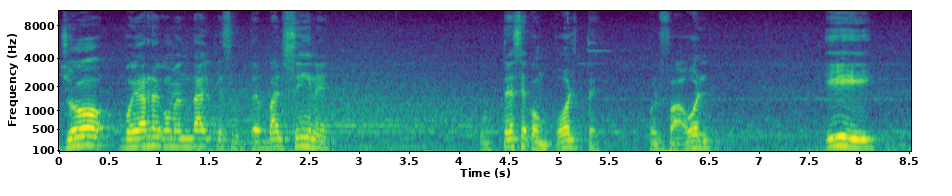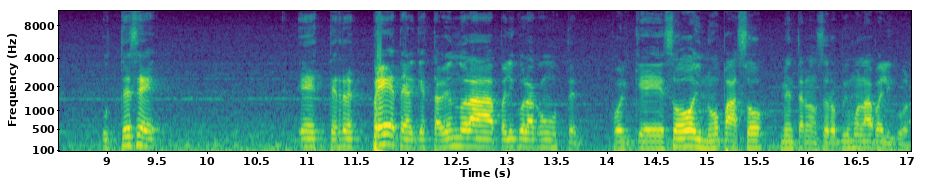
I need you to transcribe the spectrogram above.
Yo voy a recomendar que si usted va al cine, usted se comporte, por favor. Y usted se este, respete al que está viendo la película con usted. Porque eso hoy no pasó mientras nosotros vimos la película.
